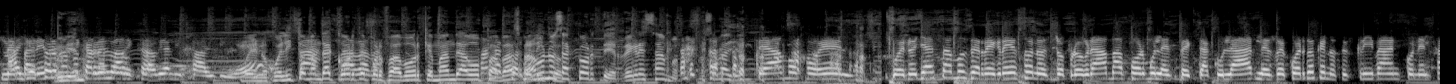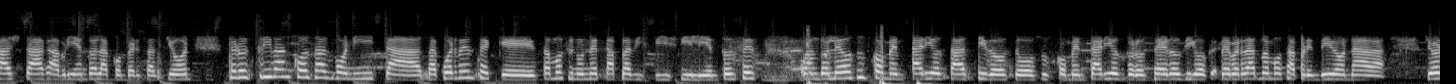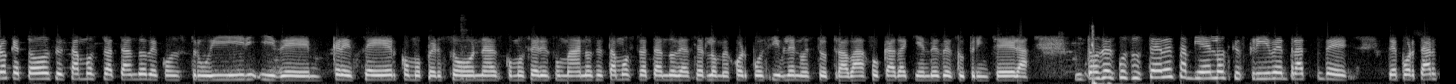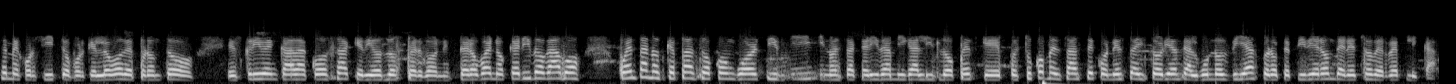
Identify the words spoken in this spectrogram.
Me Ay, la de Claudia Lizaldi, ¿eh? Bueno, Juelito, manda corte, por favor, que mande a OPA. Vas, Vámonos a corte, regresamos. Te amo, Joel. Bueno, ya estamos de regreso en nuestro programa Fórmula Espectacular. Les recuerdo que nos escriban con el hashtag abriendo la conversación, pero escriban cosas bonitas. Acuérdense que estamos en una etapa difícil y entonces cuando leo sus comentarios ácidos o sus comentarios groseros, digo, de verdad no hemos aprendido nada. Yo creo que todos estamos tratando de construir y de crecer como personas, como seres humanos, estamos tratando de hacer lo mejor posible nuestro trabajo, cada quien desde su trinchera. Entonces, pues ustedes también los que escriben traten de, de portarse mejorcito, porque luego de pronto escriben cada cosa, que Dios los perdone. Pero bueno, querido Gabo, cuéntanos qué pasó con World TV y nuestra querida amiga Liz López, que pues tú comenzaste con esta historia hace algunos días, pero te pidieron derecho de réplica.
